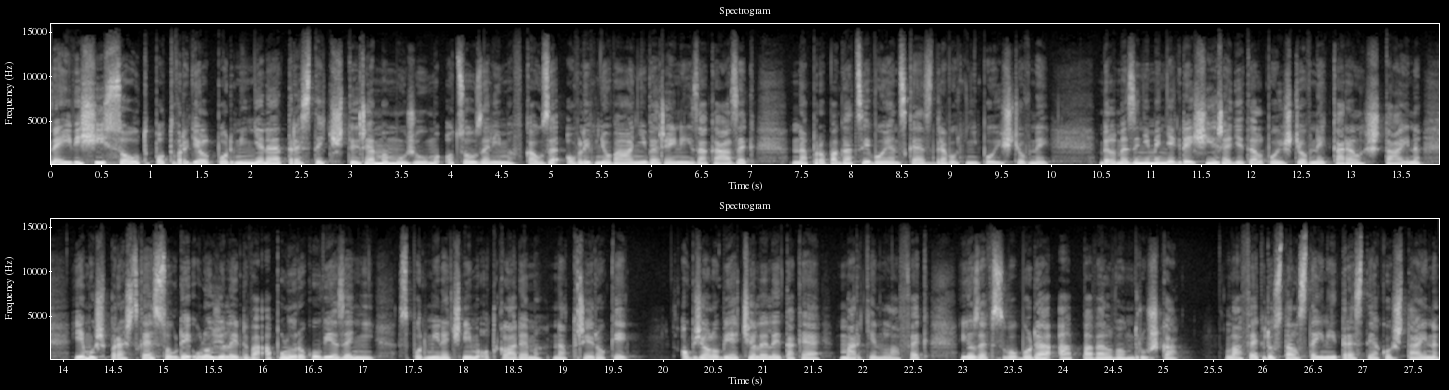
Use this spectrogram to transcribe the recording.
Nejvyšší soud potvrdil podmíněné tresty čtyřem mužům odsouzeným v kauze ovlivňování veřejných zakázek na propagaci vojenské zdravotní pojišťovny. Byl mezi nimi někdejší ředitel pojišťovny Karel Stein, jemuž pražské soudy uložili dva a půl roku vězení s podmínečným odkladem na tři roky. Obžalobě čelili také Martin Lafek, Josef Svoboda a Pavel Vondruška. Lafek dostal stejný trest jako Stein.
